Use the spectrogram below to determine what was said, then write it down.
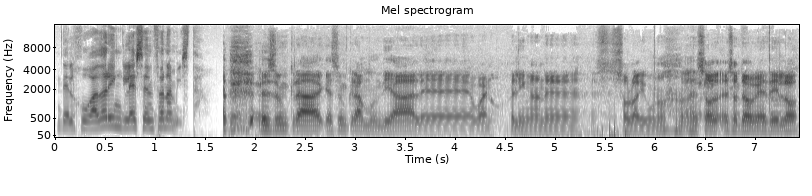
del jugador inglés en zona mixta. es un crack, es un crack mundial. Eh, bueno, Bellingham solo hay uno, eso, eso, tengo que decirlo.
